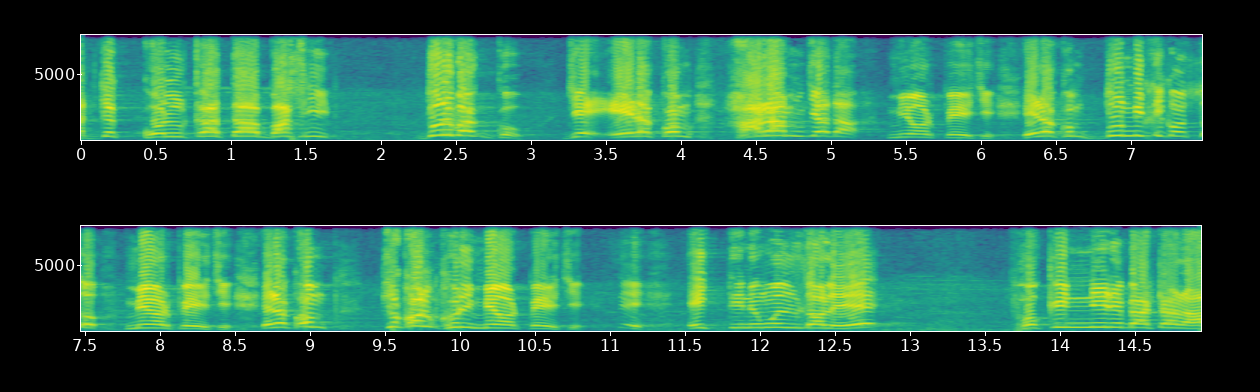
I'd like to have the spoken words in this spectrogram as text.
আজকে কলকাতাবাসীর দুর্ভাগ্য যে এরকম হারামজাদা মেয়র পেয়েছে, এরকম দুর্নীতিগ্রস্ত মেয়র পেয়েছে, এরকম চকলখুরি মেয়র পেয়েছে। এই তৃণমূল দলে ফকিন্নির বেটারা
